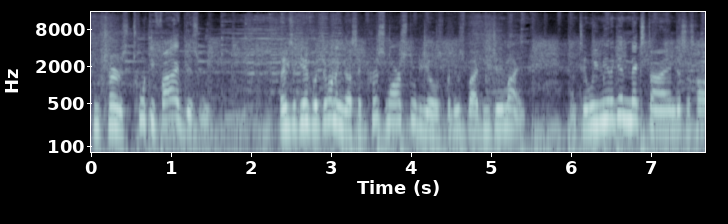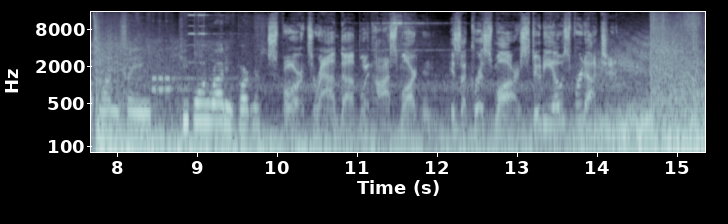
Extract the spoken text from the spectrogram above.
who turns 25 this week. Thanks again for joining us at Chris Marr Studios, produced by DJ Mike. Until we meet again next time, this is Hoss Martin saying, keep on riding, partners. Sports Roundup with Hoss Martin is a Chris Marr Studios production.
